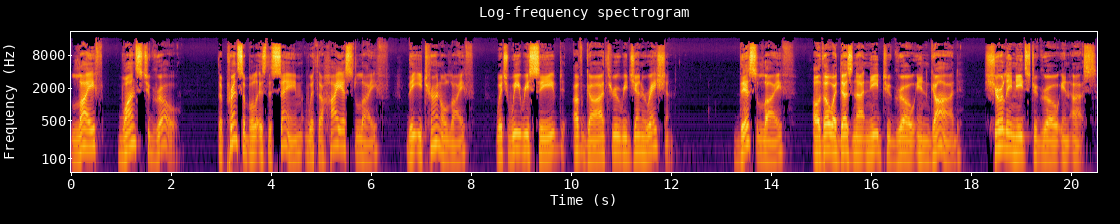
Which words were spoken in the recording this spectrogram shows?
Life wants to grow. The principle is the same with the highest life, the eternal life, which we received of God through regeneration. This life, although it does not need to grow in God, surely needs to grow in us.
